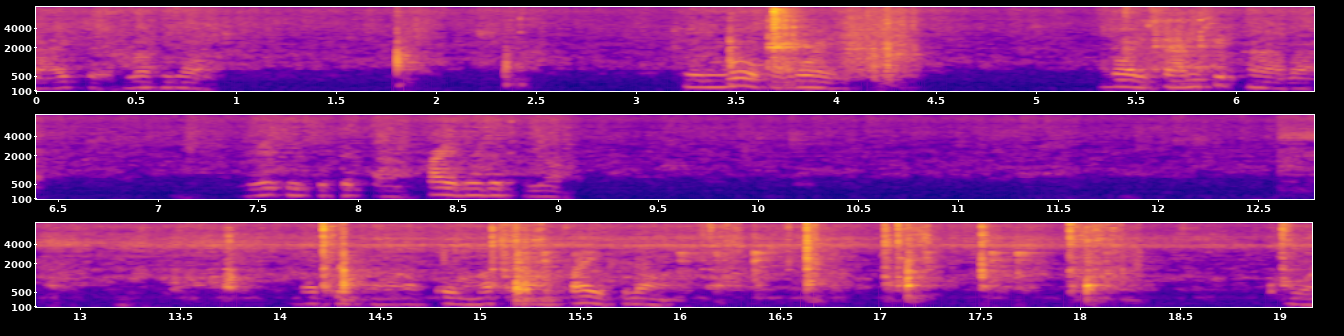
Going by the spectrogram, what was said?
หลายเกิดแล้วพี่น้องเครื่องโลกอร่อยอร่อยสามสิบห้าบาทเดี๋ยวที่จะไปตามไฟด้วยเด้อพี่น้องแล้วจะเอากุ้งมาตามไฟพี่น้องขัว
